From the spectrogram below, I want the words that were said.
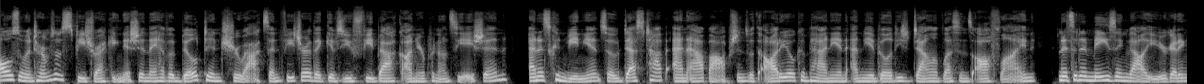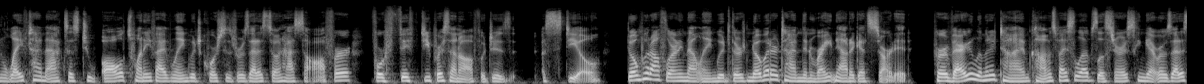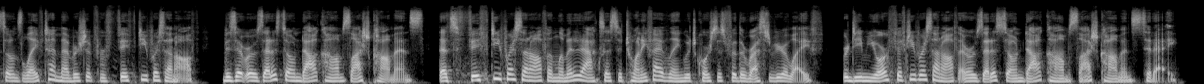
Also, in terms of speech recognition, they have a built in true accent feature that gives you feedback on your pronunciation. And it's convenient. So, desktop and app options with audio companion and the ability to download lessons offline. And it's an amazing value. You're getting lifetime access to all 25 language courses Rosetta Stone has to offer for 50% off, which is a steal. Don't put off learning that language. There's no better time than right now to get started. For a very limited time, Comments by Celebs listeners can get Rosetta Stone's lifetime membership for 50% off. Visit rosettastone.com slash comments. That's 50% off unlimited access to 25 language courses for the rest of your life. Redeem your 50% off at rosettastone.com slash comments today.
